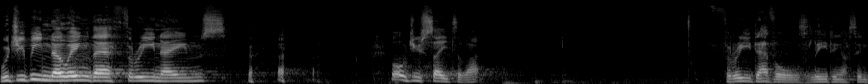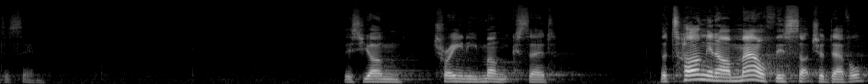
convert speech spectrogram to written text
Would you be knowing their three names? what would you say to that? Three devils leading us into sin. This young trainee monk said, The tongue in our mouth is such a devil.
